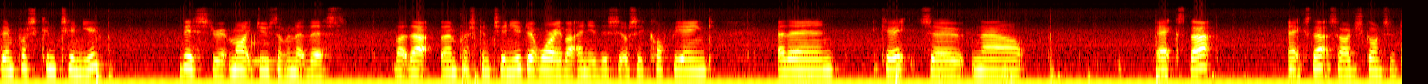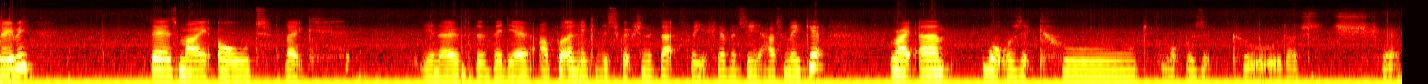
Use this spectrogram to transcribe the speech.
then press continue. This it might do something like this like that. Then press continue. Don't worry about any of this. It'll say copying and then okay so now X that X that so I'll just go onto Adobe. There's my old like you know the video. I'll put a link in the description of that for you if you haven't seen it how to make it. Right um what was it called? What was it called? I'll just check.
